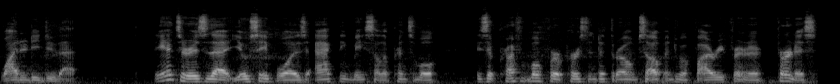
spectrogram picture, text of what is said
Why did he do that? The answer is that Yosef was acting based on the principle is it preferable for a person to throw himself into a fiery furnace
